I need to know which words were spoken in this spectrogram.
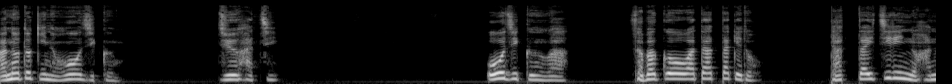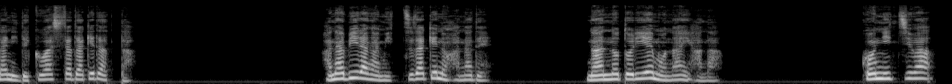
あの時の王子くん、18。王子くんは砂漠を渡ったけど、たった一輪の花に出くわしただけだった。花びらが三つだけの花で、何の取り柄もない花。こんにちは、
